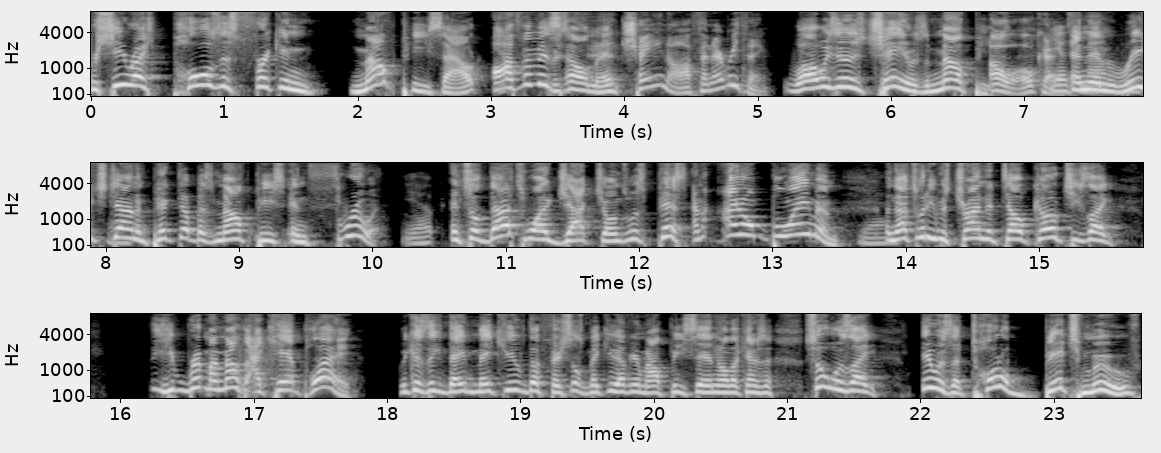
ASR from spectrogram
Rashee Rice pulls his freaking mouthpiece out off of his helmet. And chain off and everything. Well, it was in his chain. It was a mouthpiece. Oh, okay. Yes. And then mouthpiece, reached down and picked up his mouthpiece and threw it. Yep. And so that's why Jack Jones was pissed. And I don't blame him. Yeah. And that's what he was trying to tell coach. He's like, he ripped my mouth. I can't play because they, they make you, the officials make you have your mouthpiece in and all that kind of stuff. So it was like, it was a total bitch move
